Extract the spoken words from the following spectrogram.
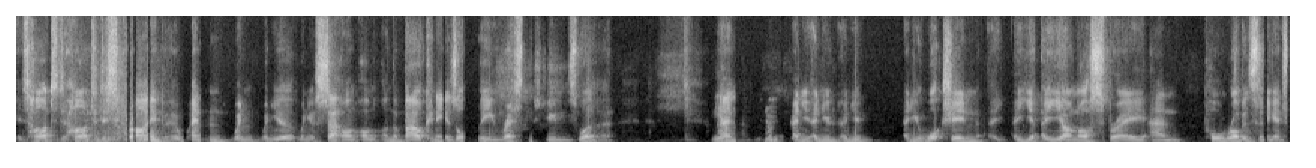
it's hard to hard to describe when when when you're when you're sat on on, on the balcony as all the rest of the students were. Yeah. and and you and you and you and you're watching a young ospreay and paul robinson against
